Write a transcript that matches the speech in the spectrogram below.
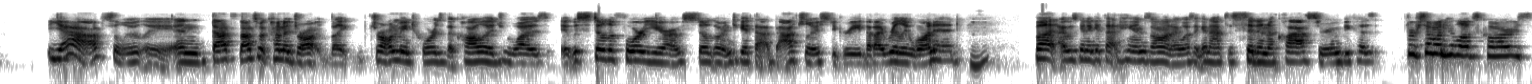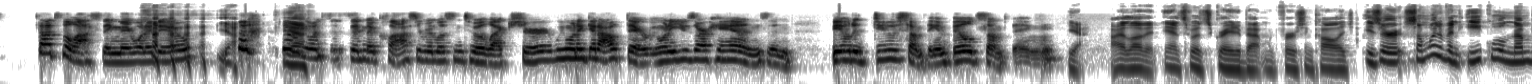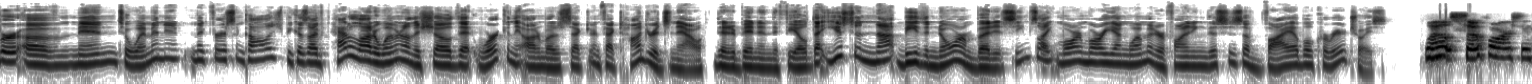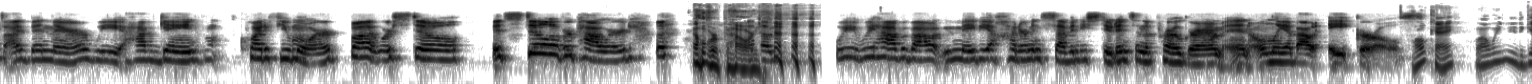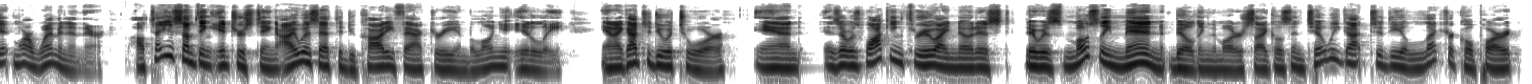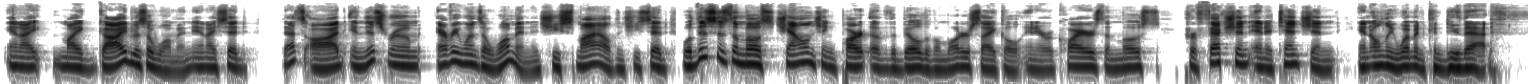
Yeah, absolutely. And that's that's what kind of draw like drawn me towards the college was it was still the four year I was still going to get that bachelor's degree that I really wanted. Mm-hmm. But I was going to get that hands on. I wasn't going to have to sit in a classroom because for someone who loves cars, that's the last thing they want to do. yeah. Nobody yeah. wants to sit in a classroom and listen to a lecture. We want to get out there. We want to use our hands and be able to do something and build something. Yeah. I love it. That's what's great about McPherson College. Is there somewhat of an equal number of men to women at McPherson College? Because I've had a lot of women on the show that work in the automotive sector. In fact, hundreds now that have been in the field. That used to not be the norm, but it seems like more and more young women are finding this is a viable career choice. Well, so far since I've been there, we have gained quite a few more, but we're still it's still overpowered. Overpowered. um, we we have about maybe 170 students in the program and only about eight girls. Okay. Well, we need to get more women in there. I'll tell you something interesting. I was at the Ducati factory in Bologna, Italy, and I got to do a tour. And as I was walking through, I noticed there was mostly men building the motorcycles until we got to the electrical part. And I, my guide was a woman, and I said, that's odd. In this room, everyone's a woman. And she smiled and she said, Well, this is the most challenging part of the build of a motorcycle, and it requires the most perfection and attention, and only women can do that.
